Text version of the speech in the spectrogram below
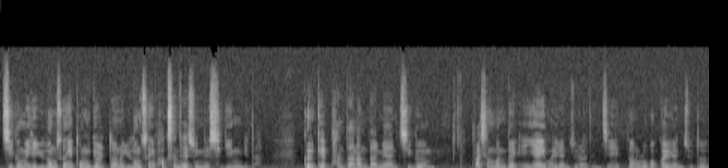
지금은 이제 유동성이 동결 또는 유동성이 확산될 수 있는 시기입니다. 그렇게 판단한다면 지금 다시 한 번 더 AI 관련주라든지 또는 로봇 관련주도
